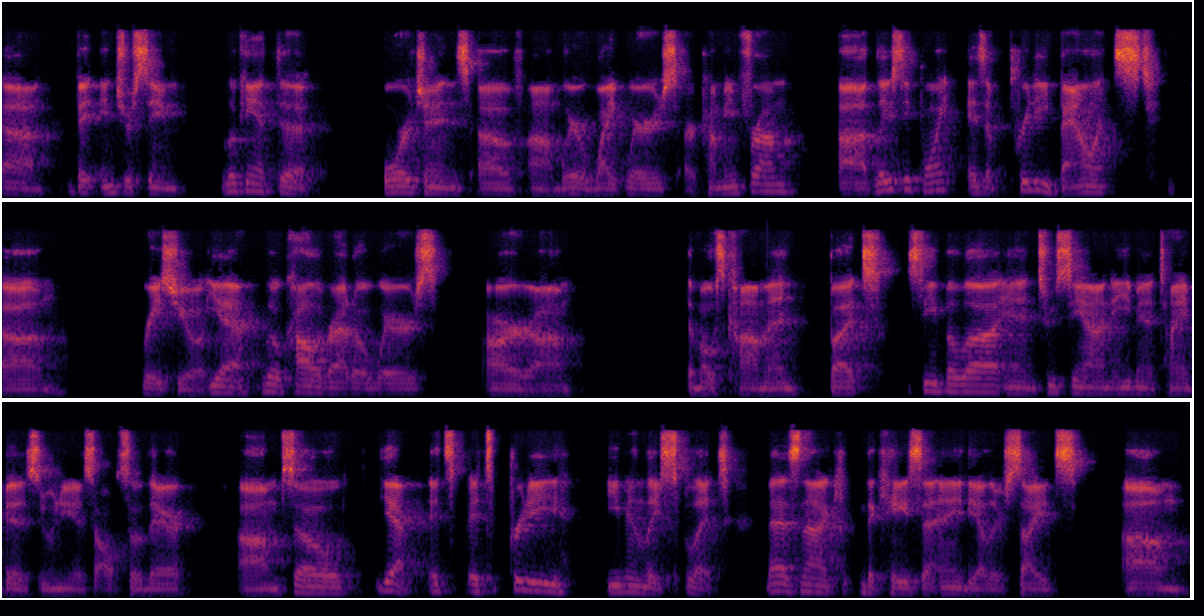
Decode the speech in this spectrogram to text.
uh, a bit interesting, looking at the origins of um, where white wares are coming from, uh, Point is a pretty balanced um, ratio. Yeah, little Colorado wares are um, the most common, but Cibola and Tusayan, even a tiny bit of Zuni is also there. Um, so yeah, it's it's pretty evenly split. That's not the case at any of the other sites. Um,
